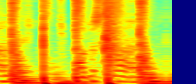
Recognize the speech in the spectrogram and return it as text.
gone, I was gone.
